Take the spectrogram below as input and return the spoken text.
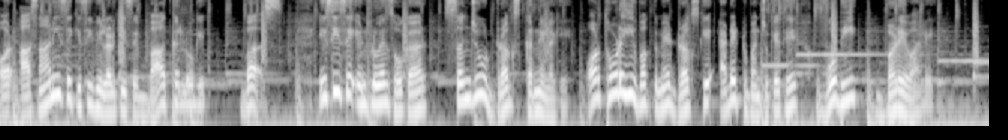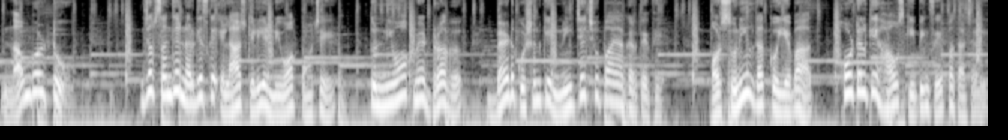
और आसानी से किसी भी लड़की से बात कर लोगे। बस, इसी से इन्फ्लुएंस होकर संजू ड्रग्स करने लगे और थोड़े ही वक्त में ड्रग्स के एडिक्ट बन चुके थे, वो भी बड़े वाले। नंबर टू जब संजय नरगिस के इलाज के लिए न्यूयॉर्क पहुँचे तो न्यूयॉर्क में ड्रग बेड कुशन के नीचे छुपाया करते थे। और सुनील दत्त को यह बात होटल के हाउस कीपिंग से पता चली।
